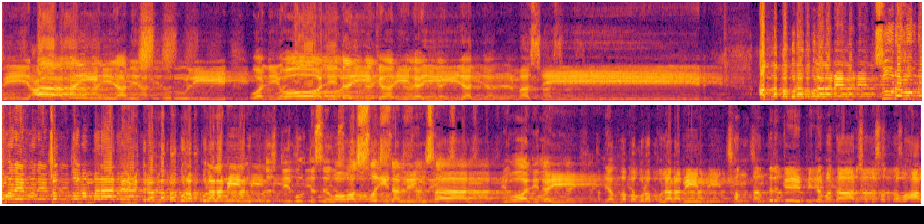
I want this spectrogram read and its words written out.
في عامين أن اشكر لي ولوالديك إلي المسير আল্লাহ পাক রব্বুল আলামিন সূরা লুকমানের 14 নম্বর আয়াতের ভিতরে সাথে সদ্ব্যবহার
